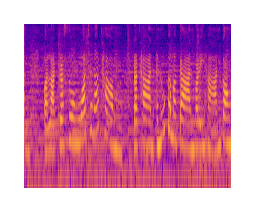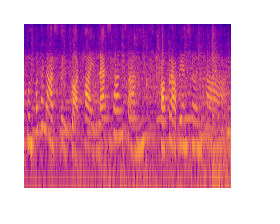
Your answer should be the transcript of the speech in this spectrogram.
รปลัดกระทรวงวัฒนธรรม ประธานอนุกรรมการบริหารกองทุนพัฒนาสื่อปลอดภัยและสร้างสรรค์ ขอกราบเรียนเชิญค่ะ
